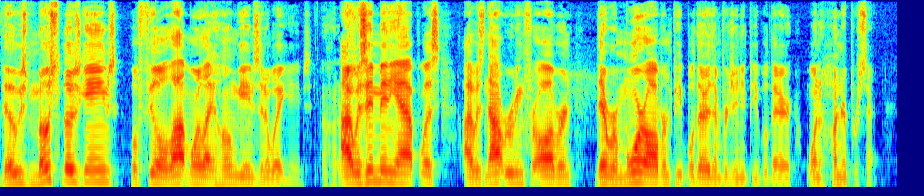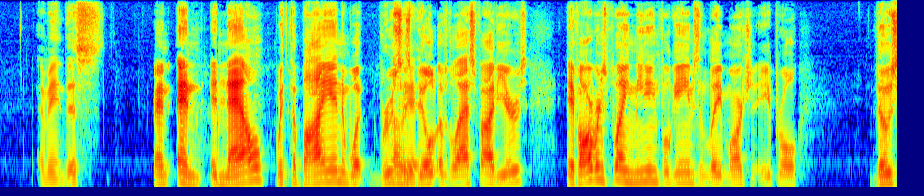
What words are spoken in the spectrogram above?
Those most of those games will feel a lot more like home games than away games. I was in Minneapolis. I was not rooting for Auburn. There were more Auburn people there than Virginia people there, 100%. I mean, this And and, and now with the buy-in and what Bruce Oh, has yeah. built over the last five years, if Auburn's playing meaningful games in late March and April, those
